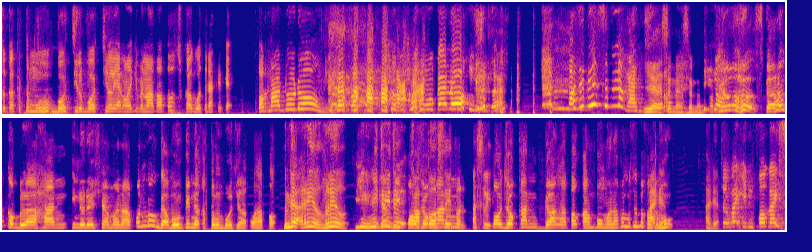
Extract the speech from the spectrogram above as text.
suka ketemu bocil-bocil yang lagi menata tuh suka gue teriakin kayak tornado dong gitu. muka dong gitu pasti dia seneng anjir Iya, senang senang. Tapi lu sekarang ke belahan Indonesia mana pun lu gak mungkin gak ketemu bocil lato. Enggak real, real. Iya ini itu kan itu di pojokan asli. pojokan gang atau kampung mana pun mesti bakal Ada. coba info guys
